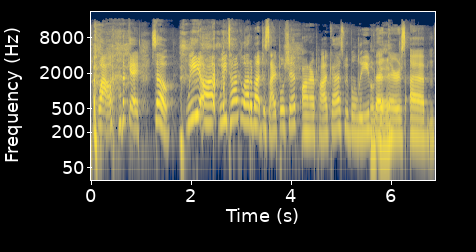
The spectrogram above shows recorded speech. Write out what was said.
Wow. Okay. So we uh, we talk a lot about discipleship on our podcast. We believe that there's um,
